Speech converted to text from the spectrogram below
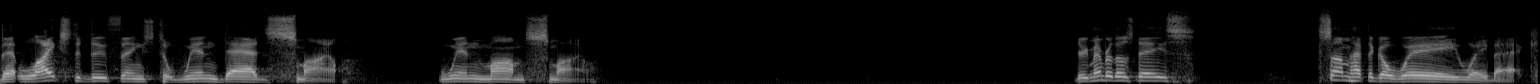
that likes to do things to win dad's smile, win mom's smile. Do you remember those days? Some have to go way, way back.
